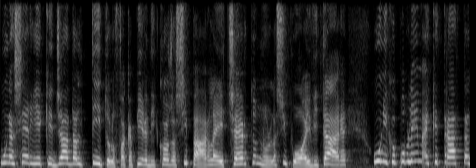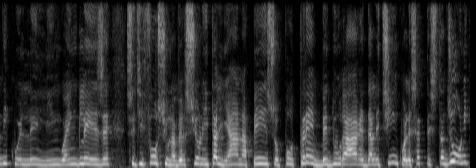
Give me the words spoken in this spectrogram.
una serie che già dal titolo fa capire di cosa si parla e certo non la si può evitare. Unico problema è che tratta di quelle in lingua inglese. Se ci fosse una versione italiana, penso potrebbe durare dalle 5 alle 7 stagioni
